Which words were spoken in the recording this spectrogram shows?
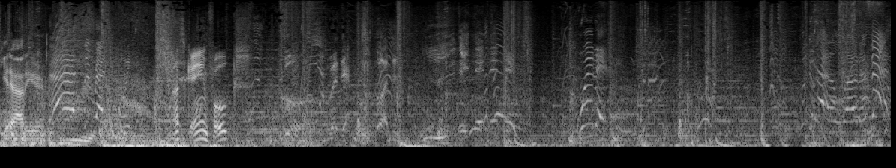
Get out of here. That's the red point. Game, folks. Quit it. Look at that load of mess.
